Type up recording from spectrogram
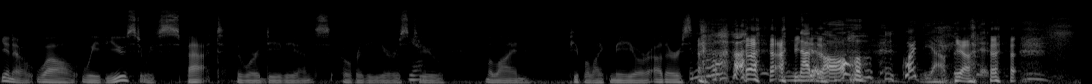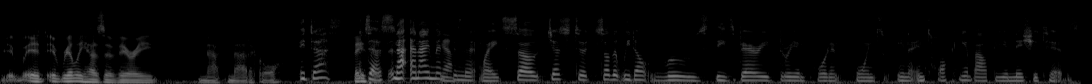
you know, while we've used, we've spat the word deviance over the years Yeah. to malign people like me or others. not you at all. Quite the opposite. Yeah. it, it really has a very mathematical. It does. It does. And I, and I meant Yes. in that way. So just to so that we don't lose these very three important points, you know, in talking about the initiatives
